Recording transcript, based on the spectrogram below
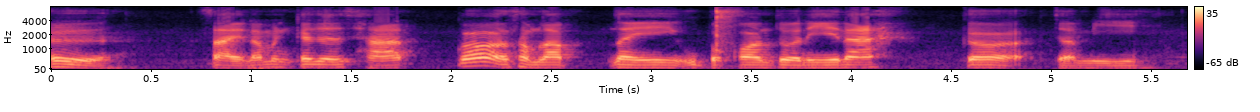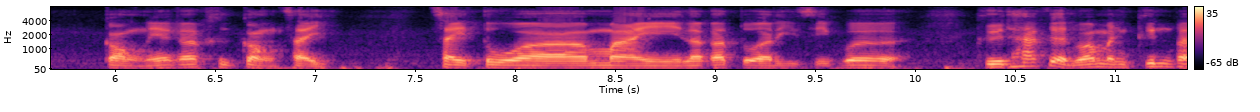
เออ ใส่แล้วมันก็จะชาร์จ ก็สำหรับในอุปกรณ์ตัวนี้นะ ก็จะมีกล่องนี้ก็คือกล่องใส่ใส่ตัวไมค์แล้วก็ตัวรีเซิเวอร์ คือถ้าเกิดว่ามันขึ้นไฟ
